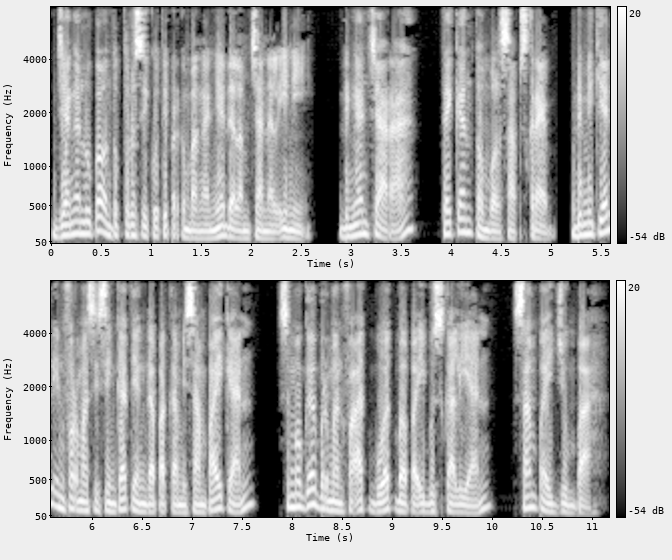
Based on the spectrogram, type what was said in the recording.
jangan lupa untuk terus ikuti perkembangannya dalam channel ini. Dengan cara, tekan tombol subscribe. Demikian informasi singkat yang dapat kami sampaikan, semoga bermanfaat buat Bapak Ibu sekalian, sampai jumpa.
